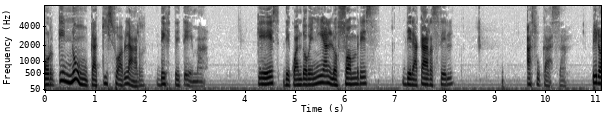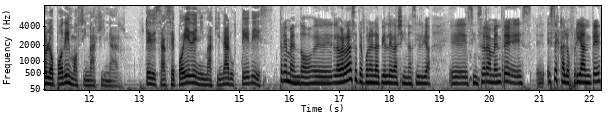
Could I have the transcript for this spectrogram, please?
por qué nunca quiso hablar de este tema que es de cuando venían los hombres de la cárcel a su casa. Pero lo podemos imaginar. Ustedes se pueden imaginar ustedes. Tremendo. eh, la verdad se te pone la piel de gallina, Silvia. Eh, sinceramente es, eh, es escalofriante,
